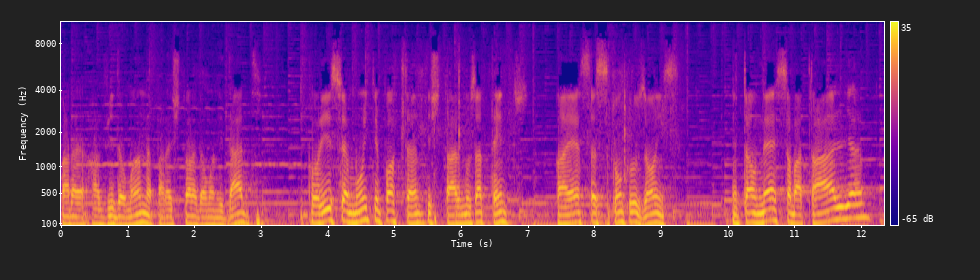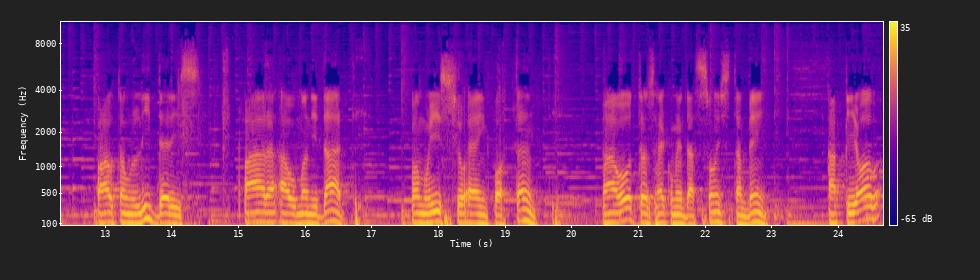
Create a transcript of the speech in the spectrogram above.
para a vida humana, para a história da humanidade. Por isso é muito importante estarmos atentos a essas conclusões. Então, nessa batalha, faltam líderes para a humanidade. Como isso é importante, há outras recomendações também. A pior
